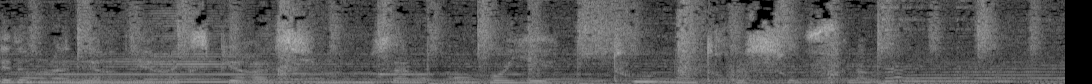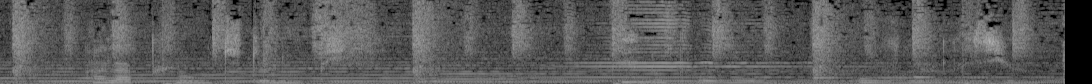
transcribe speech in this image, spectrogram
Et dans la dernière expiration, nous allons envoyer tout notre souffle à la plante de nos pieds. Et nous pourrons ouvrir les yeux.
